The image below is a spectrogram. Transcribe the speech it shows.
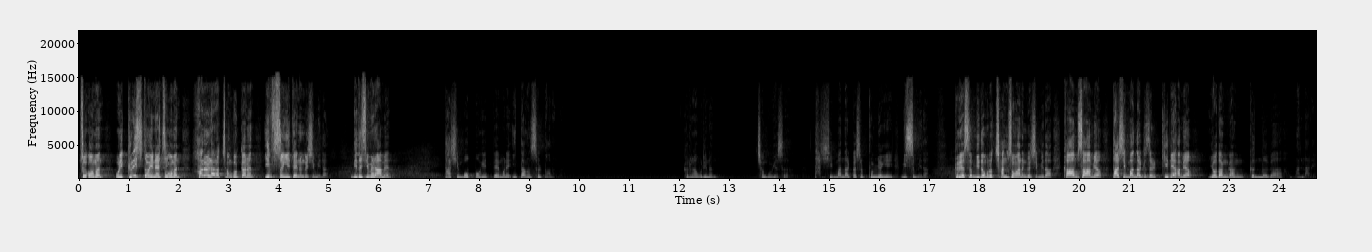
죽음은 우리 그리스도인의 죽음은 하늘나라 천국 가는 입성이 되는 것입니다. 믿으시면 아멘. 다시 못 보기 때문에 이 땅은 슬퍼하는 거예요. 그러나 우리는 천국에서 다시 만날 것을 분명히 믿습니다. 그래서 믿음으로 찬송하는 것입니다. 감사하며 다시 만날 것을 기대하며 요단강 건너가 만나리.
